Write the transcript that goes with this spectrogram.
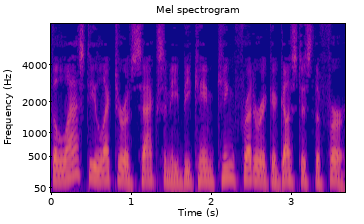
The last elector of Saxony became King Frederick Augustus I.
